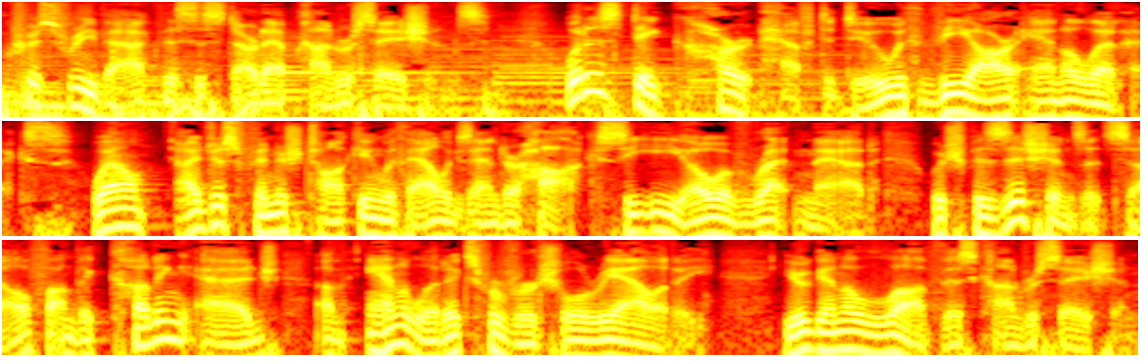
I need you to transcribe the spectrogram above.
Chris Riback. This is Startup Conversations. What does Descartes have to do with VR analytics? Well, I just finished talking with Alexander Hawk, CEO of Retinad, which positions itself on the cutting edge of analytics for virtual reality. You're going to love this conversation.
